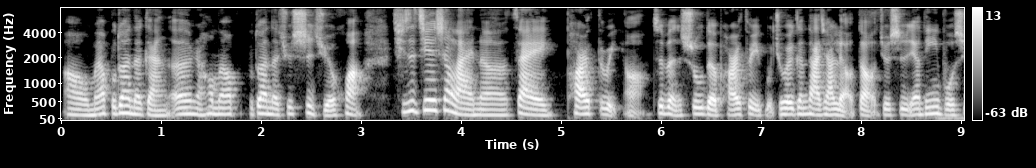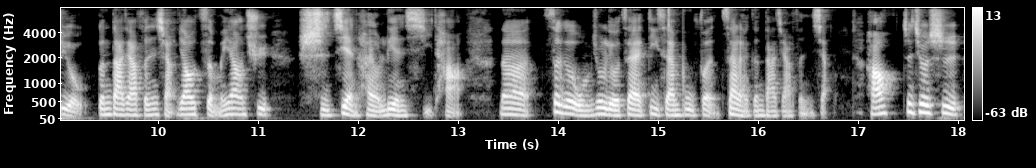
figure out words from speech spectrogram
啊、我们要不断的感恩，然后我们要不断的去视觉化。其实接下来呢，在 Part Three 啊这本书的 Part Three，我就会跟大家聊到，就是杨定一博士有跟大家分享要怎么样去实践，还有练习它。那这个我们就留在第三部分再来跟大家分享。好，这就是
